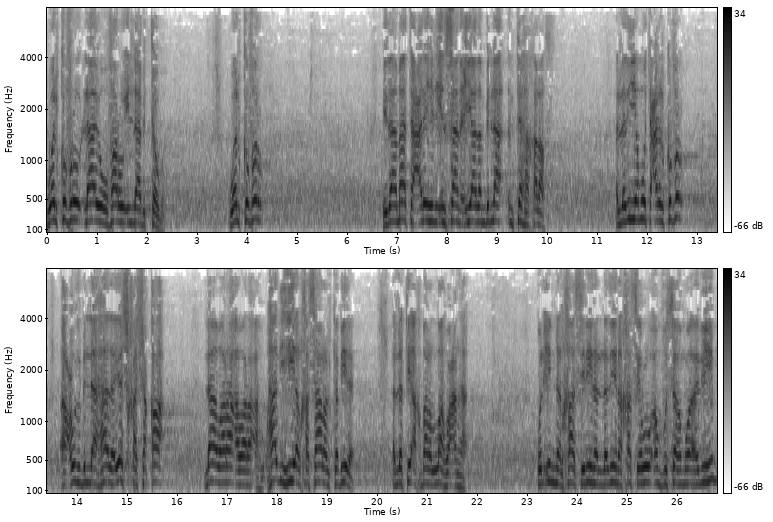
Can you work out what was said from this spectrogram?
والكفر لا يغفر إلا بالتوبة. والكفر إذا مات عليه الإنسان عياذا بالله انتهى خلاص. الذي يموت على الكفر أعوذ بالله هذا يشقى شقاء لا وراء وراءه. هذه هي الخسارة الكبيرة التي أخبر الله عنها. قل إن الخاسرين الذين خسروا أنفسهم وأهليهم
